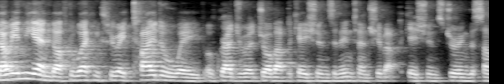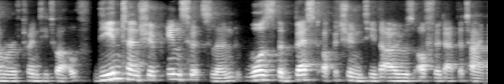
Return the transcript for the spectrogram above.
Now, in the end, after working through a tidal wave of graduate job applications and internship applications during the summer of 2012, the internship in Switzerland was the best opportunity that I was offered at the time.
